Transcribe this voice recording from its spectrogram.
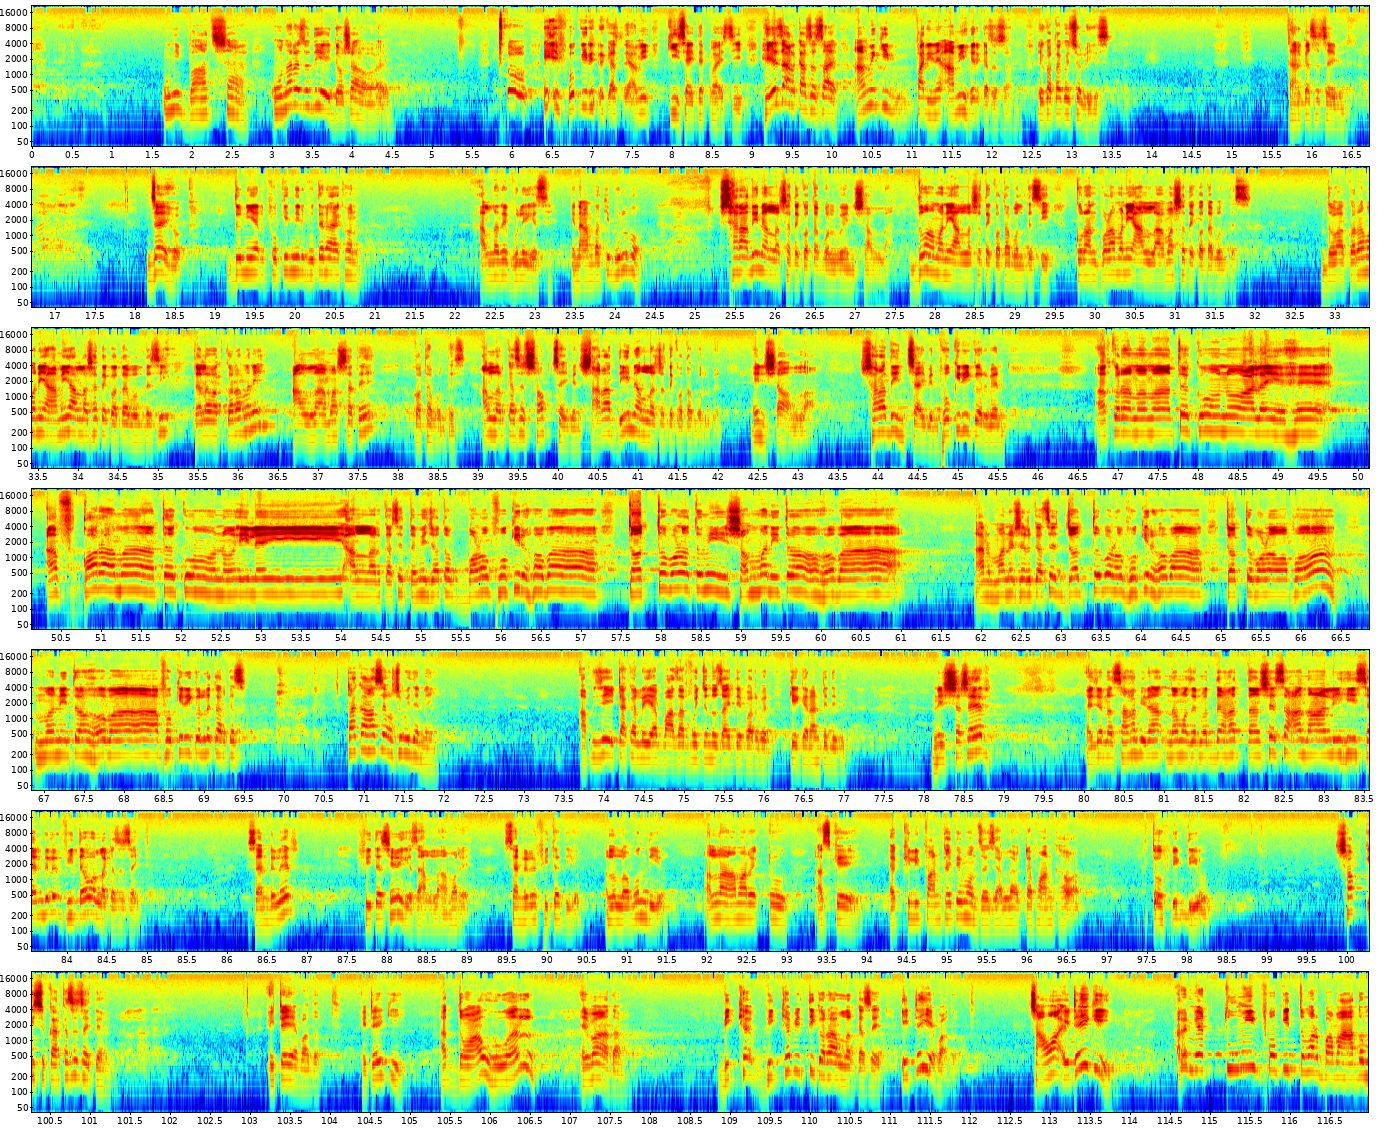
উনি বাদশাহ ওনারা যদি এই দশা হয় তো এই ফকিরের কাছে আমি কি চাইতে পাইছি? হে যার কাছে চাই, আমি কি পারি না? আমি হের কাছে চাব এ কথা কই চলে গেছে। কার কাছে চাইবেন? যাই হোক, দুনিয়ার ফকিরনির ভূতেরা এখন আল্লাহরে ভুলে গেছে। কিন্তু আমরা কি ভুলবো? সারাদিন আল্লাহর সাথে কথা বলব ইনশাআল্লাহ। দোয়া মানে আল্লাহর সাথে কথা বলতেছি। কোরআন পড়া মানে আল্লাহ আমার সাথে কথা বলতেছে। দোয়া করা মানে আমি আল্লাহর সাথে কথা বলতেছি, তেলাওয়াত করা মানে আল্লাহ আমার সাথে কথা বলতেছি। আল্লাহর কাছে সব চাইবেন সারা দিন আল্লাহর সাথে কথা বলবেন, ইনশাআল্লাহ। সারাদিন চাইবেন ফকিরি করবেন। আকরামা তাকুনু আলাইহি আফকরামা কোন ইলাই। আল্লাহর কাছে তুমি যত বড় ফকির হবা, তত বড় তুমি সম্মানিত হবা। আর মানুষের কাছে যত বড় ফকির হবা, তত বড় অপমানিত হবা। ফকিরি করলে কার কাছে? টাকা আছে, অসুবিধা নেই। আপনি যে এই টাকা লইয়া বাজার পর্যন্ত যাইতে পারবেন, কে গ্যারান্টি দেবে? নিঃশ্বাসের? এই জন্য সাহাবিরা নামাজের মধ্যে হাত্তা সে আলিহি, স্যান্ডেলের ফিতাও আল্লাহর কাছে চাইতে। স্যান্ডেলের ফিতা ছিঁড়ে গেছে, আল্লাহ আমারে স্যান্ডেলের ফিতা দিও, আল্লাহ লবণ দিও। আল্লাহ আমার একটু আজকে এক খিলি পান খাইতে মন চাইছে, আল্লাহ একটা পান খাওয়া তৌফিক দিও। সব কিছু কার কাছে চাইতে হবে এটাই আবাদত। এটাই কি? আর দোয়াও হুয়াল এবাদা। ভিক্ষা ভিক্ষাবৃত্তি করা আল্লাহর কাছে, এটাই আবাদত। চাওয়া এটাই কি? আরে তুমি ফকির, তোমার বাবা আদম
